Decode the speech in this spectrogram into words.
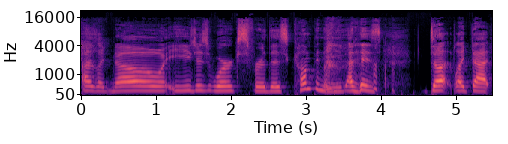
I was like, no, he just works for this company that is like that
